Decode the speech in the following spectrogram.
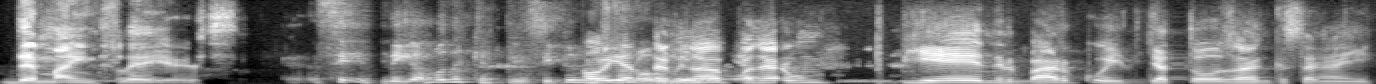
de Mind Flayers. Sí, digamos de que al principio No habían terminado de poner un pie en el barco y ya todos saben que están ahí.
